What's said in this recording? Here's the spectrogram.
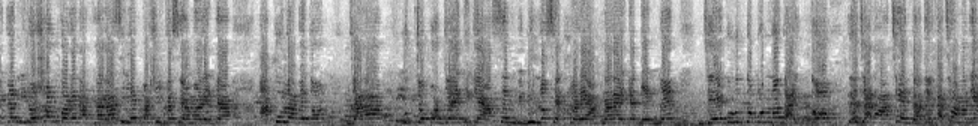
এটা নিরসন করেন আপনারা, সিলেটবাসীর কাছে আমার এটা আকুল আবেদন। যারা উচ্চ পর্যায়ে থেকে আসেন বিভিন্ন সেক্টরে, আপনারা এটা দেখবেন যে গুরুত্বপূর্ণ দায়িত্বতে যারা আছেন, তাদের কাছে আমাদের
